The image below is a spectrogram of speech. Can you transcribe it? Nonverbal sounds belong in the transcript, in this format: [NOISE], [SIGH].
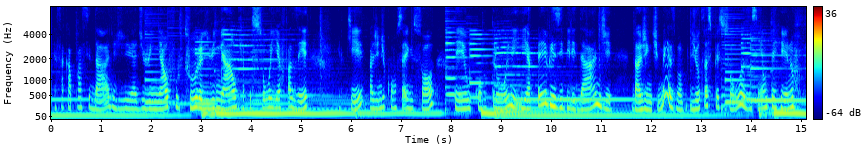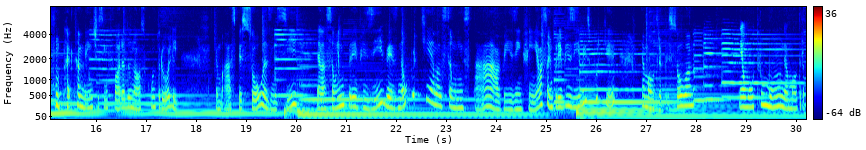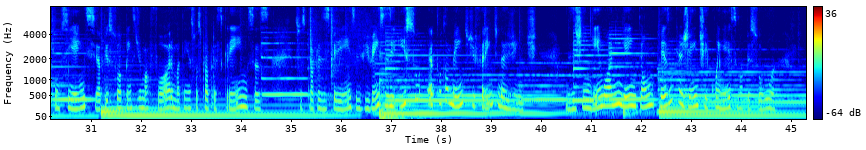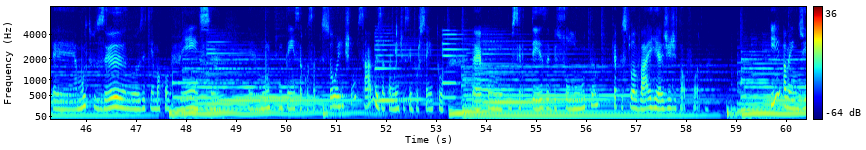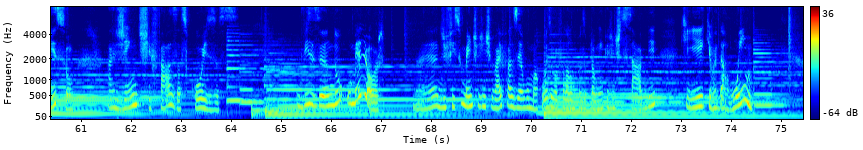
essa capacidade de adivinhar o futuro, adivinhar o que a pessoa ia fazer, porque a gente consegue só ter o controle e a previsibilidade da gente mesmo, de outras pessoas, assim, é um terreno [LAUGHS] completamente assim fora do nosso controle. As pessoas em si, elas são imprevisíveis não porque elas são instáveis, enfim, elas são imprevisíveis porque é uma outra pessoa, é um outro mundo, é uma outra consciência, a pessoa pensa de uma forma, tem as suas próprias crenças, suas próprias experiências e vivências, e isso é totalmente diferente da gente. Não existe ninguém igual a ninguém, então, mesmo que a gente conheça uma pessoa, é, há muitos anos e tem uma convivência é, muito intensa com essa pessoa, a gente não sabe exatamente 100% é, com, com certeza absoluta que a pessoa vai reagir de tal forma. E além disso, a gente faz as coisas visando o melhor. Né? Dificilmente a gente vai fazer alguma coisa, vou falar alguma coisa para alguém que a gente sabe que, que vai dar ruim,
